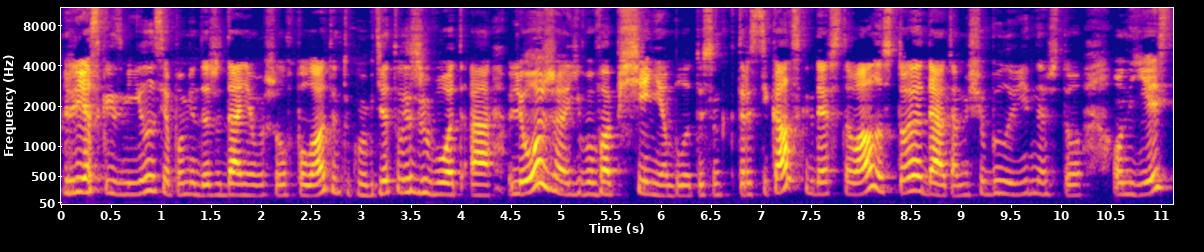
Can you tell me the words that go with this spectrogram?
резко изменилось. Я помню, даже Даня вышел в палату и такой, где твой живот? А лежа его вообще не было. То есть он как-то растекался, когда я вставала, стоя, да, там еще было видно, что он есть,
